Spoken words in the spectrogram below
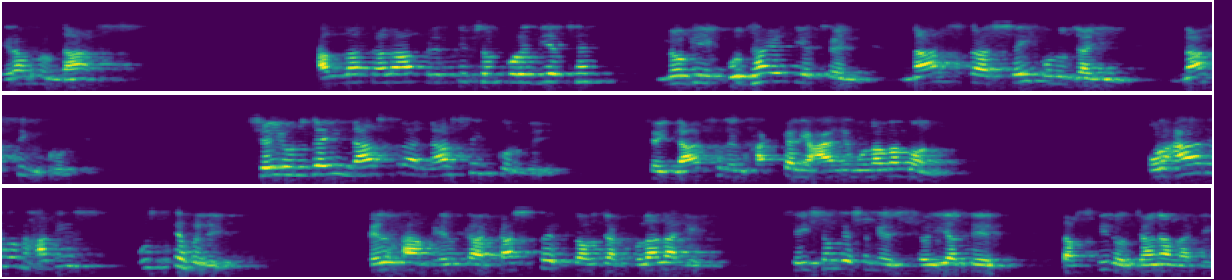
এরা হলো নার্স। আল্লাহ তালা প্রেসক্রিপশন করে দিয়েছেন, নবী বুঝাই দিয়েছেন নার্সটা সেই অনুযায়ী নার্সিং করবে। সেই অনুযায়ী নার্সরা নার্সিং করবে। সেই নার্স হলেন হাক্কানি আলেম ওলামাগণ কোরআন এবং হাদিস বুঝতে হলে এলহাম এলকা কাস্তের দরজা খোলা লাগে। সেই সঙ্গে সঙ্গে শরিয়াতের তাফসিরও জানা লাগে।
